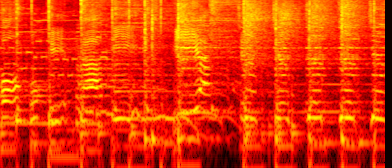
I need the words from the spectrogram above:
ของกรุงเทพราตรีเพียงจึงจึงจึงจึงจึง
